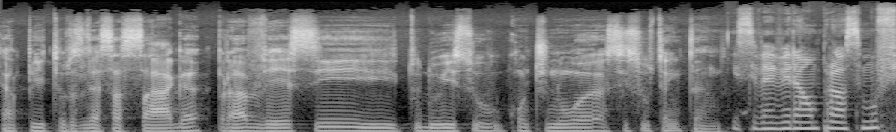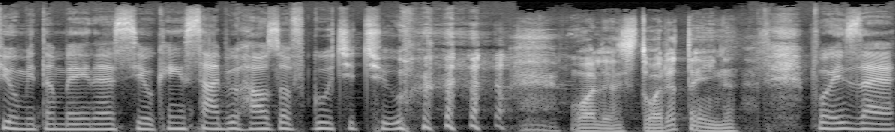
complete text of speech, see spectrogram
capítulos dessa saga para ver se tudo isso continua se sustentando. E se vai virar um próximo filme também, né, Sil? Quem sabe o House of Gucci 2. Olha, a história tem, né? Pois é.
